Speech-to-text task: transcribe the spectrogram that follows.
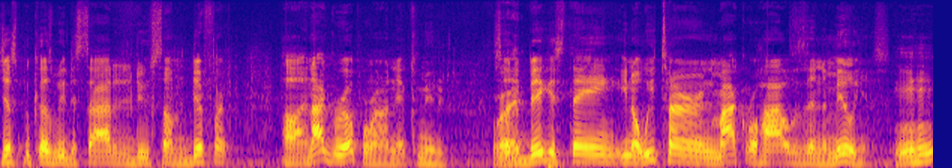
just because we decided to do something different. Uh, and I grew up around that community. So the biggest thing, you know, we turned micro houses into 1000000s Mm-hmm.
